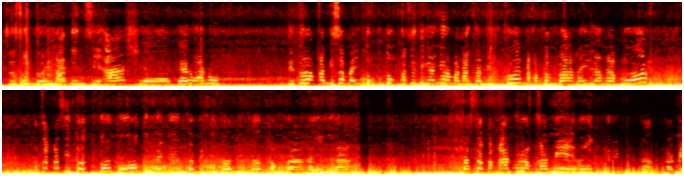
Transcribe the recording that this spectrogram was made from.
Susunduin natin si Asher. Pero ano, dito lang kami sa may tuktok. Kasi tingnan niyo naman ang damit ko. Nakatambahay lang ako. At saka si Tonton, oh, tingnan niyo yung damit ni Tonton. Pangbahay lang. Basta baka ano lang kami, road trip lang kami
